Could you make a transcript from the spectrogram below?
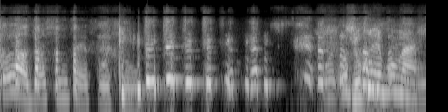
都要做心肺复苏？对对对对对，我我特别不满意。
